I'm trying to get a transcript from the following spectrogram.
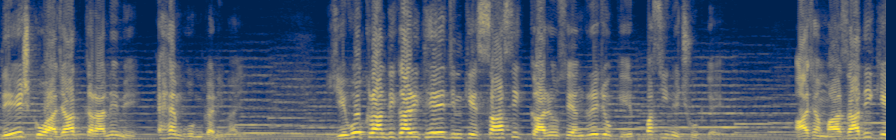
देश को आज़ाद कराने में अहम भूमिका निभाई। ये वो क्रांतिकारी थे जिनके साहसिक कार्यों से अंग्रेज़ों के पसीने छूट गए। आज हम आज़ादी के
